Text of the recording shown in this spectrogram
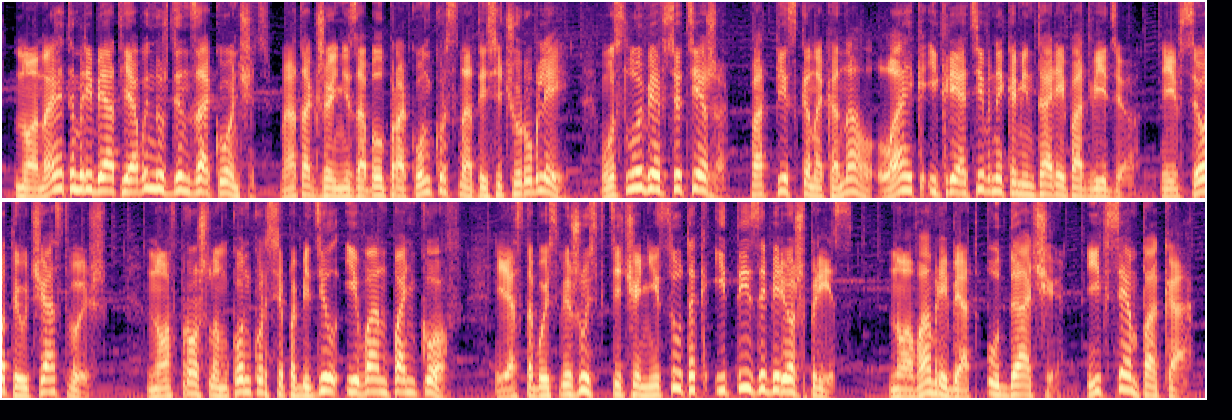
Ну а на этом, ребят, я вынужден закончить, а также я не забыл про конкурс на 1000 рублей. Условия все те же. Подписка на канал, лайк и креативный комментарий под видео. И все, ты участвуешь. Ну а в прошлом конкурсе победил Иван Паньков. Я с тобой свяжусь в течение суток, и ты заберешь приз. Ну а вам, ребят, удачи и всем пока!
